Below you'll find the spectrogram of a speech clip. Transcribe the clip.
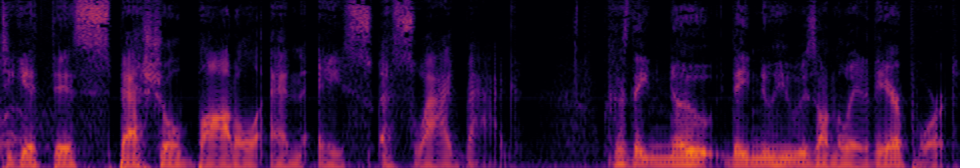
to get this special bottle and a, a swag bag because they know they knew he was on the way to the airport.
